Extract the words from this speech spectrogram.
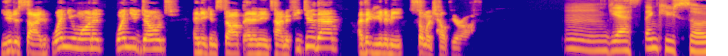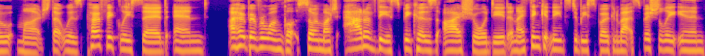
You decide when you want it, when you don't, and you can stop at any time. If you do that, I think you're going to be so much healthier off. Mm, yes, thank you so much. That was perfectly said. And I hope everyone got so much out of this because I sure did. And I think it needs to be spoken about, especially in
